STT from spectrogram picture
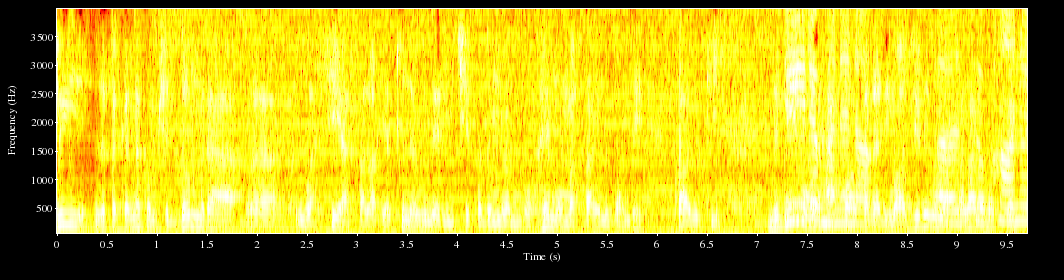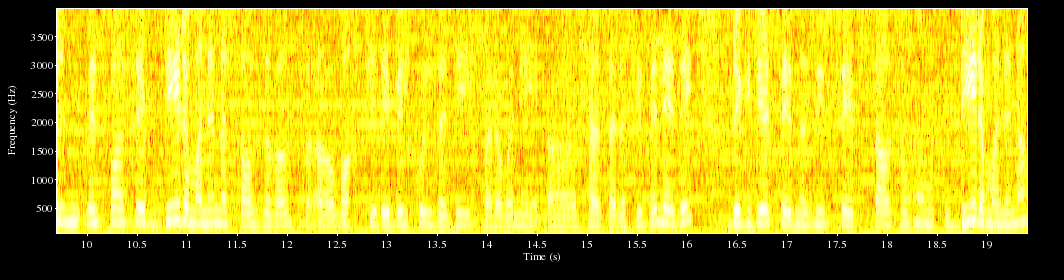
دوی زه فکر نه کوم چې دومره وسیع صلاحیتونه ولري چې په دومره مهمو مسایلو باندې کار وکړي د دې ورته د مهاجرینو مسله سبحان المصباح صاحب ډیر مننه تاسو د وخت وخت چې د بالکل د دې خبرونه سر ته رسیدلې دي بریګیډیر سید نذیر صاحب تاسو هم ډیره مننه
